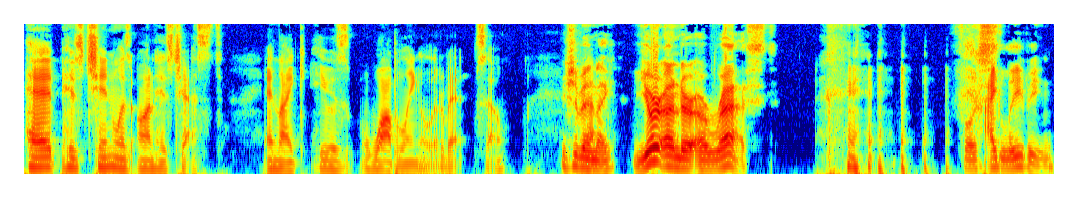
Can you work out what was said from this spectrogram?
head his chin was on his chest and like he was wobbling a little bit. So You should have been like, you're under arrest for I- sleeping.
